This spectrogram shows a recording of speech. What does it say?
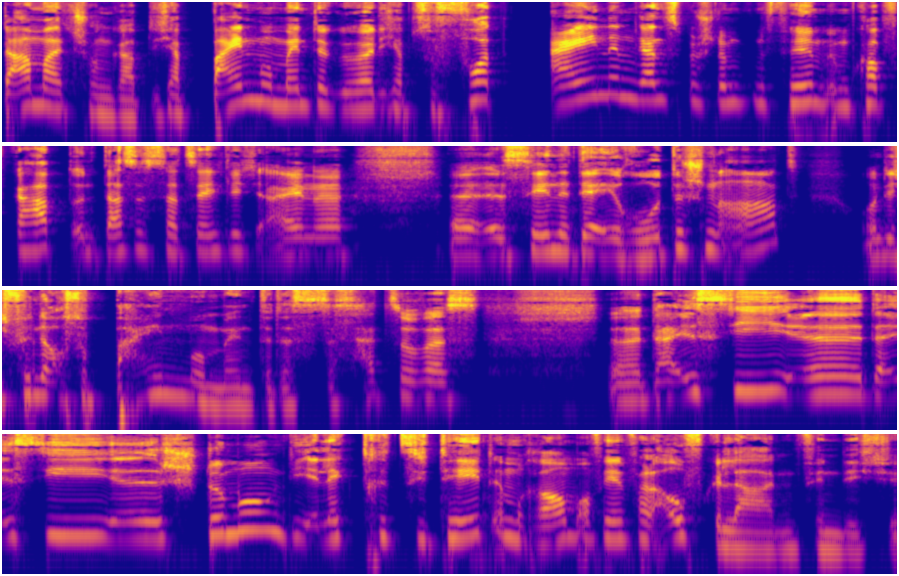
damals schon gehabt, ich habe Beinmomente gehört, ich habe sofort einen ganz bestimmten Film im Kopf gehabt und das ist tatsächlich eine äh, Szene der erotischen Art und ich finde auch so Beinmomente, das das hat sowas äh, da ist die äh, da ist die äh, Stimmung, die Elektrizität im Raum auf jeden Fall aufgeladen, finde ich.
